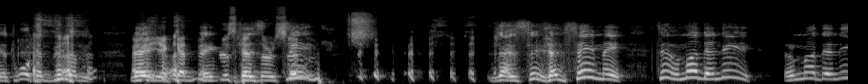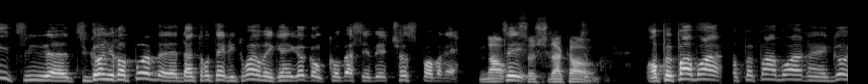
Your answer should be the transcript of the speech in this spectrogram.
y a trois ou quatre buts. là, mais- Hey, il y a quatre buts plus qu'Anderson. Je le sais, je le sais, mais à un moment donné, à un moment donné, tu ne gagneras pas euh, dans ton territoire avec un gars comme Kovacevic. Ça, c'est pas vrai. Non, ça, je suis d'accord. On on peut pas avoir un gars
